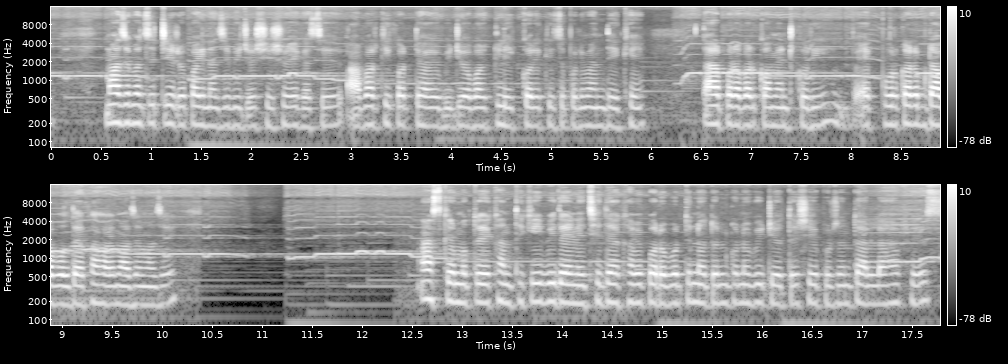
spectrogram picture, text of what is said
মাঝে মাঝে টেরও পাই না যে ভিডিও শেষ হয়ে গেছে, আবার কি করতে হয় ভিডিও আবার ক্লিক করে কিছু পরিমাণ দেখে। তারপর আবার কমেন্ট করি। এক প্রকার ডাবল দেখা হয় মাঝে মাঝে। আজকের মতো এখান থেকেই বিদায় নিচ্ছি। দেখাবে পরবর্তী নতুন কোনো ভিডিওতে। সেই পর্যন্ত আল্লাহ হাফেজ।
